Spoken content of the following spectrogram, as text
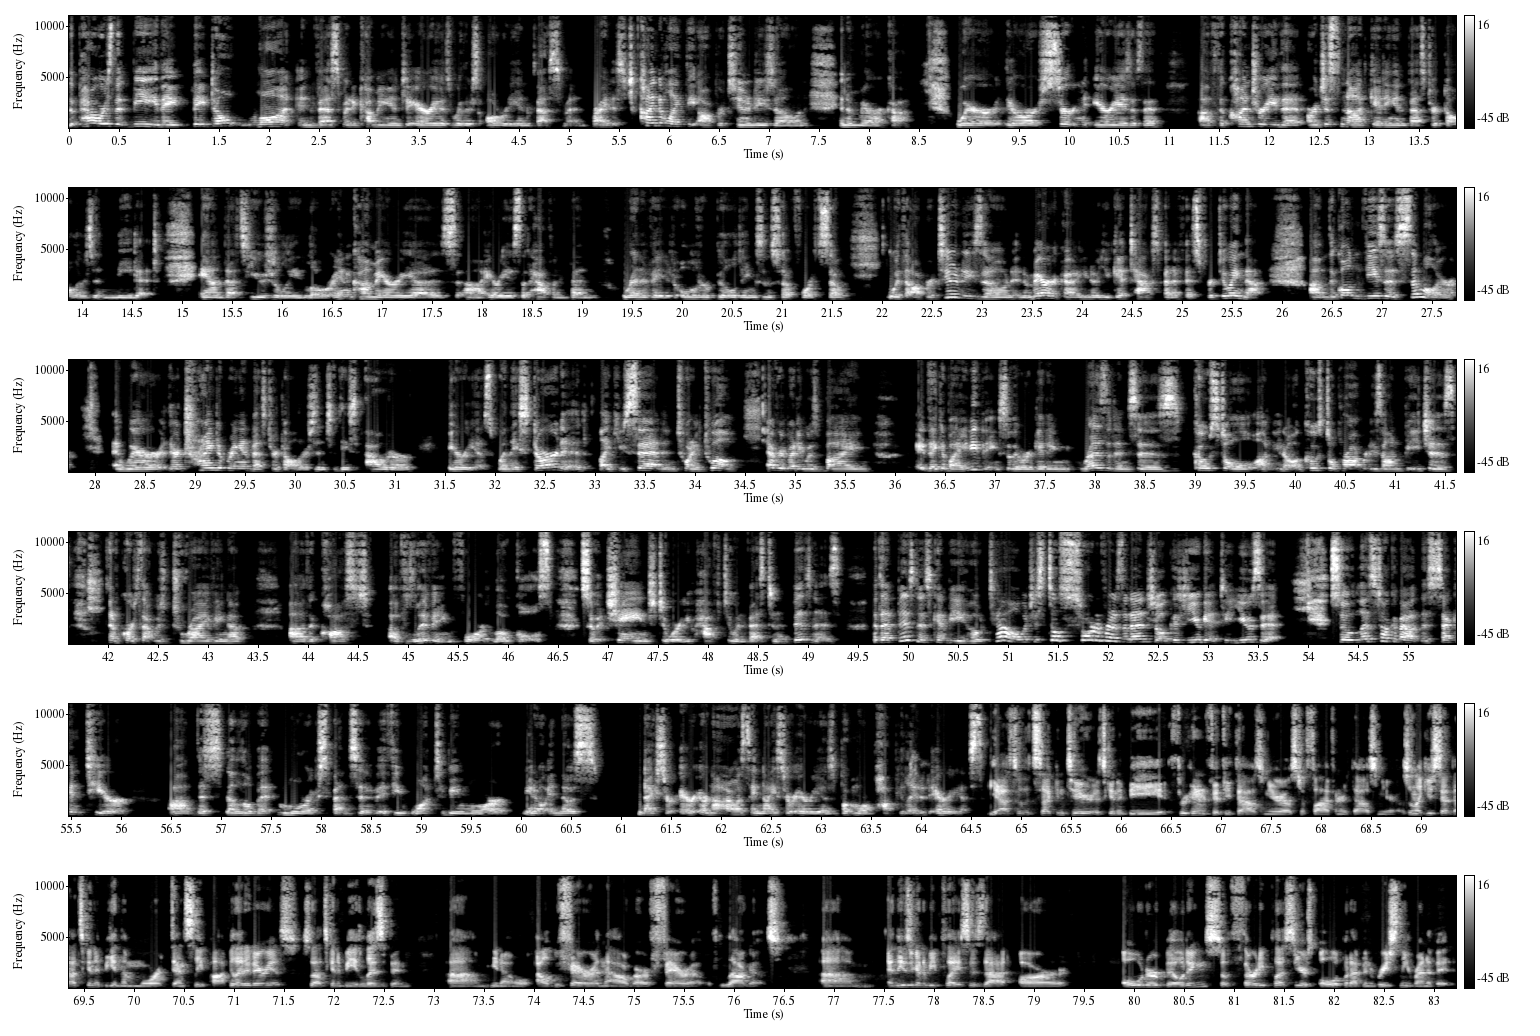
the powers that be they they don't want investment coming into areas where there's already investment right? It's kind of like the opportunity zone in america where there are certain areas of the of the country that are just not getting investor dollars and need it. And that's usually lower income areas, uh, areas that haven't been renovated, older buildings, and so forth. So, with the Opportunity Zone in America, you know, you get tax benefits for doing that. Um, the Golden Visa is similar, where they're trying to bring investor dollars into these outer areas. When they started, like you said in 2012, everybody was buying they could buy anything. So they were getting residences, coastal, you know, coastal properties on beaches, and of course that was driving up uh, the cost of living for locals. So it changed to where you have to invest in a business, but that business can be a hotel, which is still sort of residential because you get to use it. So let's talk about the second tier. Uh, that's a little bit more expensive if you want to be more, you know, in those nicer area or not I want to say nicer areas but more populated areas. Yeah, so the second tier is going to be 350,000 euros to 500,000 euros. And like you said that's going to be in the more densely populated areas. So that's going to be Lisbon, um, you know, Albufeira and the Algarve, Faro, Lagos. Um, and these are going to be places that are older buildings, so 30 plus years old but have been recently renovated.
